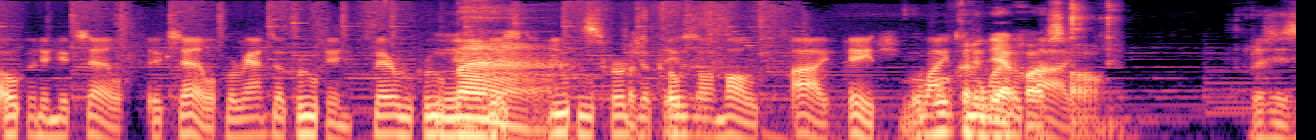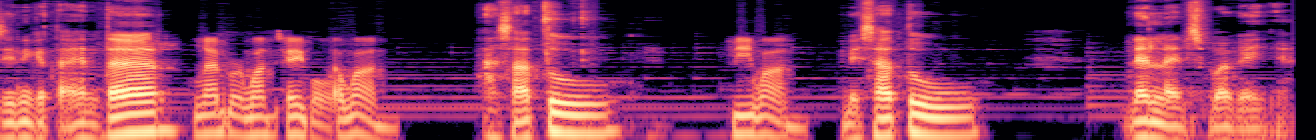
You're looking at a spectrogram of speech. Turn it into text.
Opening Excel. Excel. Veranda grouping. Bare grouping. Nah, List. YouTube seperti itu. on alt. I. H. Buku Y21 kerja of 5. kosong. Terus di sini kita enter Number 1 table. A1. A1, P1. B1 dan lain sebagainya.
